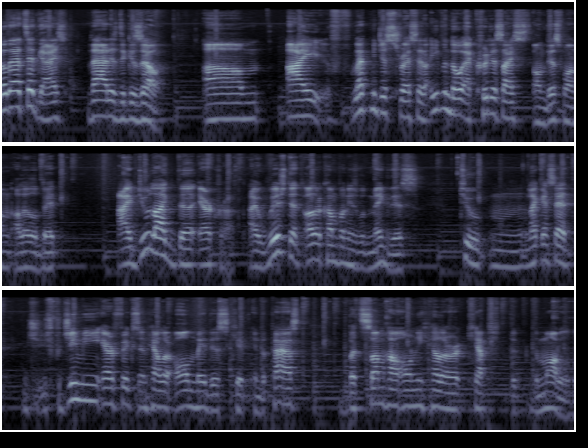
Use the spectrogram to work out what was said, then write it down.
So that's it, guys. That is the Gazelle. Um, I let me just stress it. Even though I criticized on this one a little bit, I do like the aircraft. I wish that other companies would make this too. Mm, like I said, Fujimi, Airfix, and Heller all made this kit in the past, but somehow only Heller kept the, the model.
